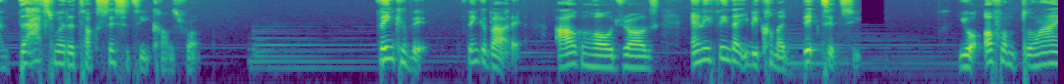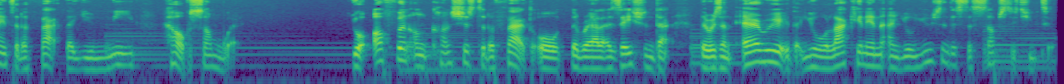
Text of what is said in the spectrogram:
And that's where the toxicity comes from. Think of it. Think about it. Alcohol, drugs, anything that you become addicted to you're often blind to the fact that you need help somewhere. You're often unconscious to the fact or the realization that there is an area that you're lacking in and you're using this to substitute it.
